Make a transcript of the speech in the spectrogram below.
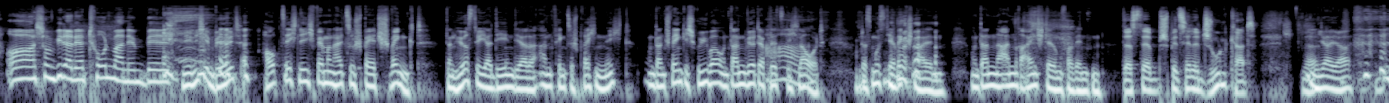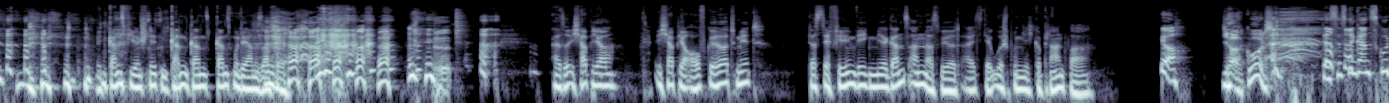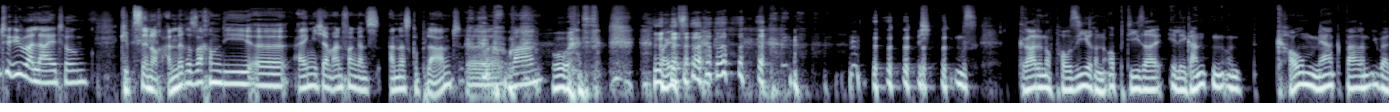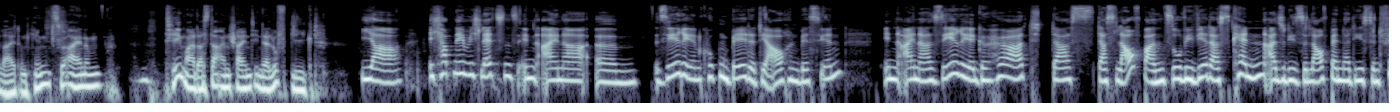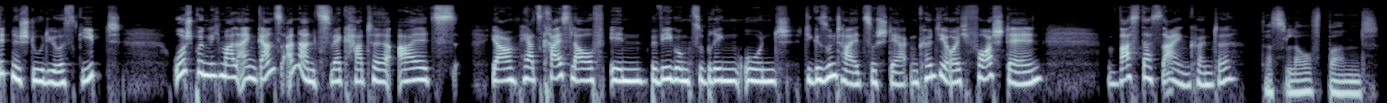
Oh, schon wieder der Tonmann im Bild. Nee, nicht im Bild. Hauptsächlich, wenn man halt zu spät schwenkt. Dann hörst du ja den, der da anfängt zu sprechen, nicht. Und dann schwenke ich rüber und dann wird er plötzlich Ah. laut. Und das musst du ja wegschneiden und dann eine andere Einstellung verwenden. Das ist der spezielle June-Cut. Ja, ja. ja. Mit ganz vielen Schnitten, ganz, ganz, ganz moderne Sache. Also ich habe ja, ich habe ja aufgehört mit, dass der Film wegen mir ganz anders wird, als der ursprünglich geplant war. Ja. Ja, gut. Das ist eine ganz gute Überleitung. Gibt es denn noch andere Sachen, die äh, eigentlich am Anfang ganz anders geplant äh, waren? Oh, das war jetzt. Ich muss gerade noch pausieren, ob dieser eleganten und kaum merkbaren Überleitung hin zu einem Thema, das da anscheinend in der Luft liegt. Ja, ich habe nämlich letztens in einer ähm, Serien gucken bildet ja auch ein bisschen in einer Serie gehört, dass das Laufband, so wie wir das kennen, also diese Laufbänder, die es in Fitnessstudios gibt, ursprünglich mal einen ganz anderen Zweck hatte, als ja, Herz-Kreislauf in Bewegung zu bringen und die Gesundheit zu stärken. Könnt ihr euch vorstellen, was das sein könnte? Das Laufband.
